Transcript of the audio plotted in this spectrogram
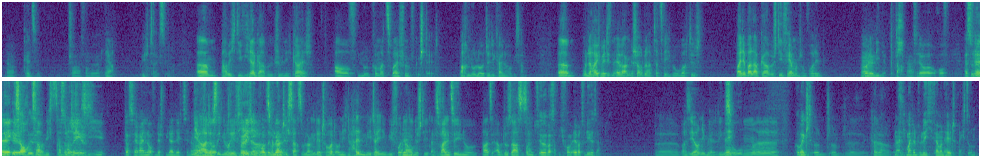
Ja. Kennst du? Schon was von gehört. Ich zeig's dir mal. Ähm, habe ich die Wiedergabegeschwindigkeit auf 0,25 gestellt. Machen nur Leute, die keine Hobbys haben. Ähm, und da habe ich mir diesen Elfer angeschaut und habe tatsächlich beobachtet, bei der Ballabgabe steht Fährmann schon vor dem vor der Linie. Doch. Ja, das wird aber auch oft. Hast du eine Äh, Regel, ist auch ist auch nichts hast du eine Regel wie das Hereinlaufen der Spieler in 16 Ja, also das ignoriert jeder. Solange, ich sag, solange der Torwart auch nicht einen halben Meter irgendwie vor der Genau. Linie steht. Also es waren jetzt wirklich nur ein paar, aber du sahst es halt. Und äh, was habe ich vor dem Elber zu dir gesagt? Äh, weiß ich auch nicht mehr. Links Nee. oben äh, Korrekt. und, und, und äh, keine Ahnung. was. Nein, ich meinte natürlich, Fährmann hält rechts unten.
